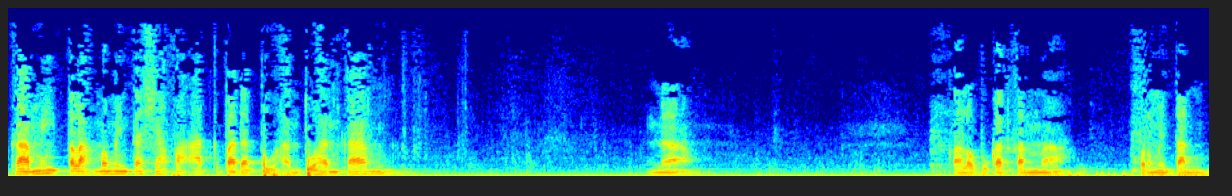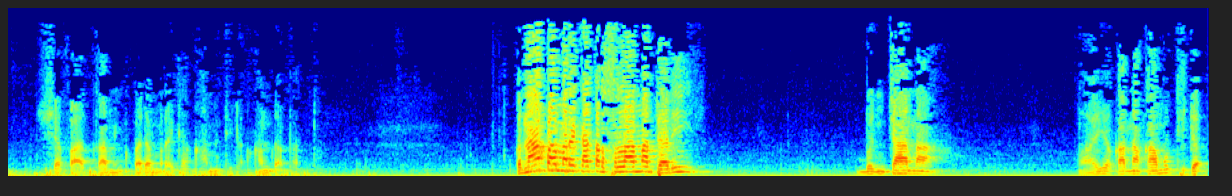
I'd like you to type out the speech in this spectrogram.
kami telah meminta syafaat kepada Tuhan Tuhan kami. Nah, kalau bukan karena permintaan syafaat kami kepada mereka, kami tidak akan dapat. Kenapa mereka terselamat dari bencana? Nah, ya karena kamu tidak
